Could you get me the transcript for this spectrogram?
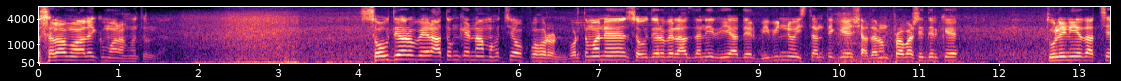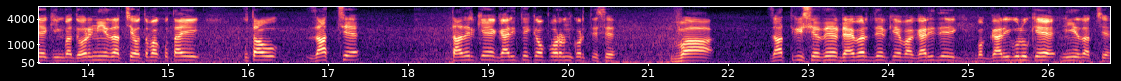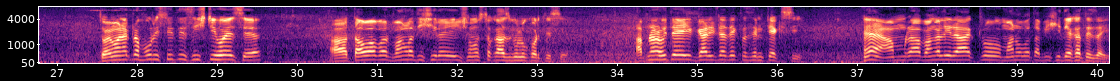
আসসালামু আলাইকুম রহমতুল্লাহ সৌদি আরবের আতঙ্কের নাম হচ্ছে অপহরণ। বর্তমানে সৌদি আরবের রাজধানী রিয়াদের বিভিন্ন স্থান থেকে সাধারণ প্রবাসীদেরকে তুলে নিয়ে যাচ্ছে কিংবা ধরে নিয়ে যাচ্ছে অথবা কোথায়, কোথাও যাচ্ছে, তাদেরকে গাড়ি থেকে অপহরণ করতেছে বা যাত্রী সেদে ড্রাইভারদেরকে বা গাড়িদের, গাড়িগুলোকে নিয়ে যাচ্ছে। তো এমন একটা পরিস্থিতি সৃষ্টি হয়েছে তাও আবার বাংলাদেশিরা এই সমস্ত কাজগুলো করতেছে। আপনার হয়তো এই গাড়িটা দেখতেছেন, ট্যাক্সি। হ্যাঁ আমরা বাঙালিরা একটু মানবতা বেশি দেখাতে যাই।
